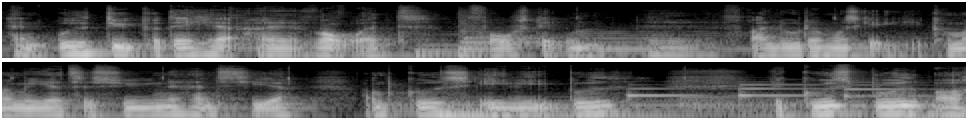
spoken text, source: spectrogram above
han uddyber det her, øh, hvor at forskellen øh, fra Luther måske kommer mere til syne. Han siger om Guds evige bud. Ved Guds bud og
